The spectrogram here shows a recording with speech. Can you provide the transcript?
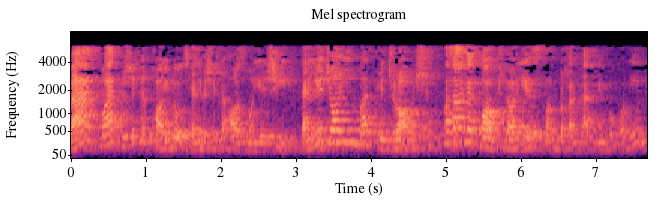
بعد باید به شکل پایلوت یعنی به شکل آزمایشی در یه جایی این باید اجرا بشه. مثلا اگر بانکداری اسلامی بخوایم تدوین بکنیم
